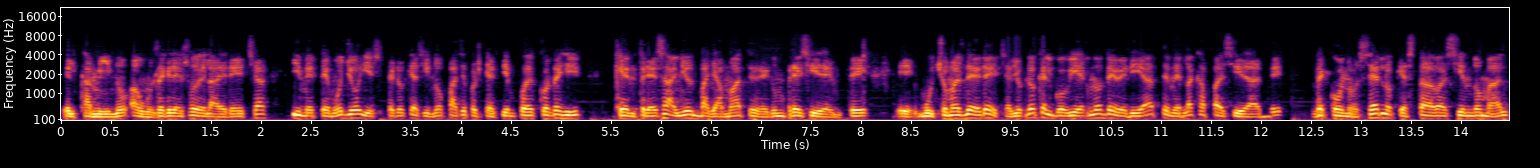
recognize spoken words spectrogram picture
el camino a un regreso de la derecha y me temo yo, y espero que así no pase porque hay tiempo de corregir, que en tres años vayamos a tener un presidente eh, mucho más de derecha. Yo creo que el gobierno debería tener la capacidad de reconocer lo que ha estado haciendo mal,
